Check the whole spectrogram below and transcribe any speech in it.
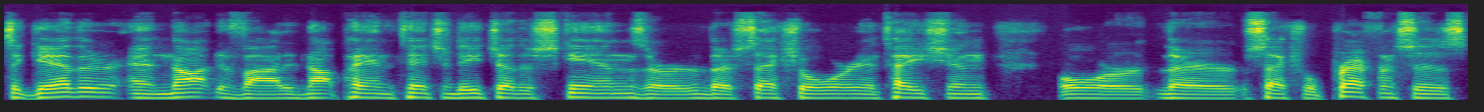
together and not divided not paying attention to each other's skins or their sexual orientation or their sexual preferences.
